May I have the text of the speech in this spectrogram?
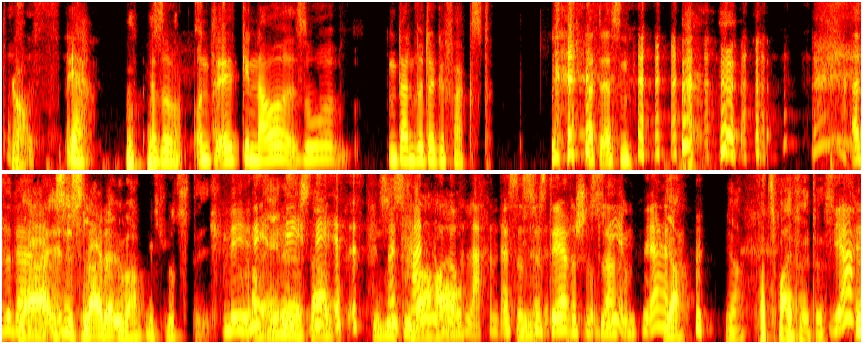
Das ja. Ist, äh, ja. Also, und äh, genau so, und dann wird er gefaxt. Stattdessen. Also da ja, es ist, leider überhaupt nicht lustig. Nee, nee, nee, Tages, nee, es ist, ist man es kann nur noch lachen. Es ist hysterisches Lachen. Ja. ja, ja, verzweifeltes. Ja, ja.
